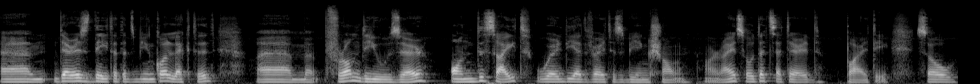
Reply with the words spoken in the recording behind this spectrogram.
um, there is data that's being collected um, from the user on the site where the advert is being shown all right? So that's a third party. So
